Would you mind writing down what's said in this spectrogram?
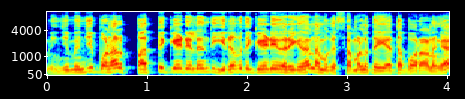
மிஞ்சி மிஞ்சி போனால் பத்து கேடியிலேருந்து இருபது கேடி வரைக்கும் தான் நமக்கு சம்பளத்தை ஏற்ற போகிறானுங்க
